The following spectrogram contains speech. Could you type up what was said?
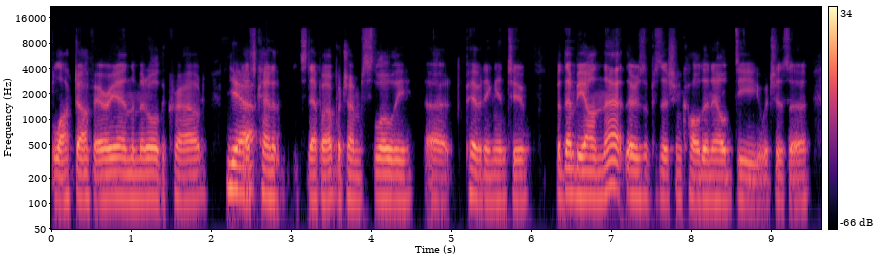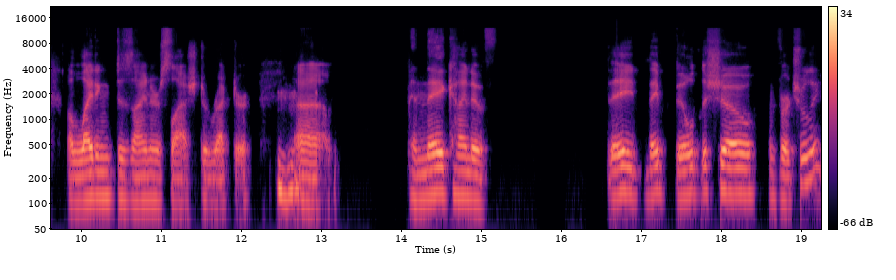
blocked off area in the middle of the crowd. Yeah. That's kind of step up, which I'm slowly uh, pivoting into. But then beyond that, there's a position called an LD, which is a, a lighting designer slash director. Mm-hmm. Um, and they kind of they they build the show virtually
